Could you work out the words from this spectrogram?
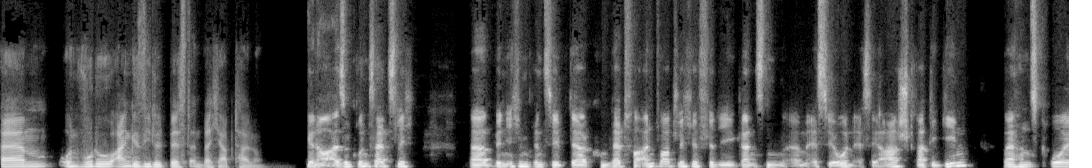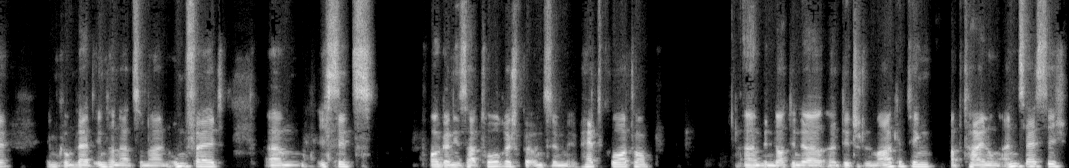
ähm, und wo du angesiedelt bist, in welcher Abteilung. Genau, also grundsätzlich äh, bin ich im Prinzip der komplett Verantwortliche für die ganzen ähm, SEO und SEA-Strategien bei Hans Grohe im komplett internationalen Umfeld. Ähm, ich sitze organisatorisch bei uns im, im Headquarter, äh, bin dort in der äh, Digital Marketing Abteilung ansässig.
